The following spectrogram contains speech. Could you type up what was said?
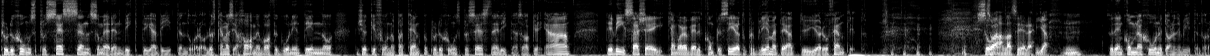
produktionsprocessen som är den viktiga biten då. då. Och då kan man säga, ja men varför går ni inte in och försöker få något patent på produktionsprocessen eller liknande saker? Ja, det visar sig kan vara väldigt komplicerat och problemet är att du gör det offentligt. så, så att, alla ser det? Ja. Mm. Så det är en kombination av den här biten då. då.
